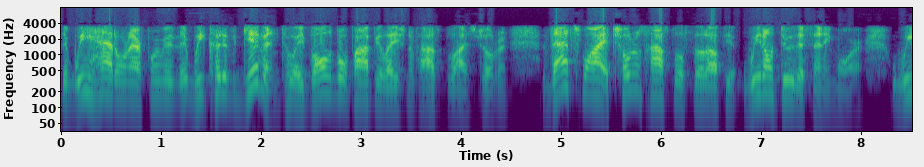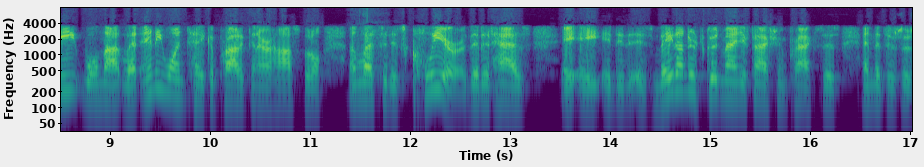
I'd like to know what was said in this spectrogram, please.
that we had on our formula that we could have given to a vulnerable population of hospitalized children. That's why at Children's Hospital of Philadelphia, we don't do this anymore. We will not let anyone take a product in our hospital unless it is clear that it has a, a it is made under good manufacturing practices and that there's a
